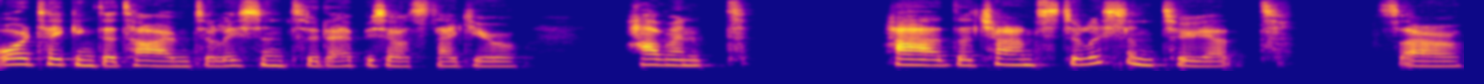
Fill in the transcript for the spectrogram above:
or taking the time to listen to the episodes that you haven't had the chance to listen to yet. So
